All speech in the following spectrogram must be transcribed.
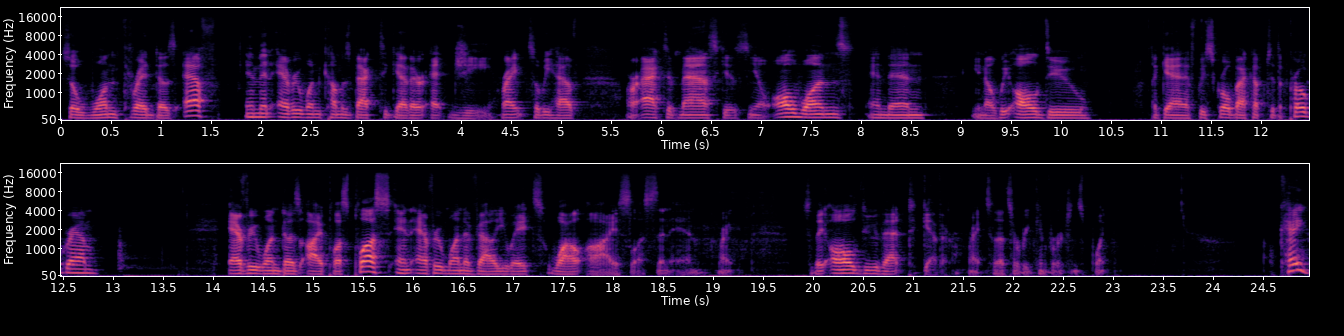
So one thread does F, and then everyone comes back together at G, right? So we have our active mask is, you know, all ones, and then, you know, we all do, again, if we scroll back up to the program, everyone does i plus plus and everyone evaluates while i is less than n, right? So they all do that together, right? So that's a reconvergence point. Okay.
